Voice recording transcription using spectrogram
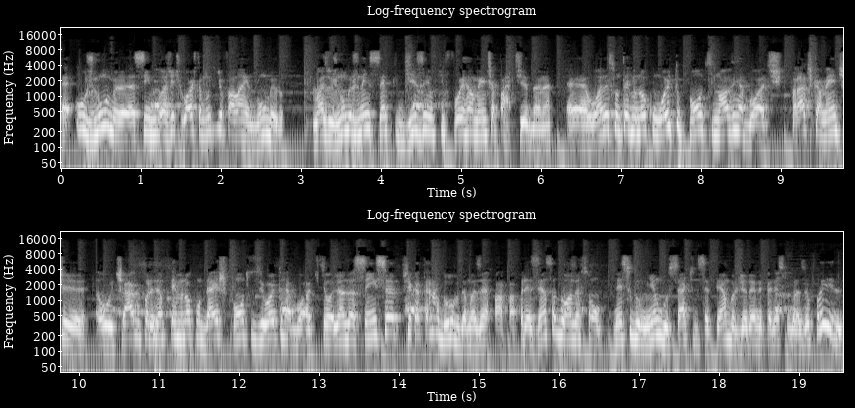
É, os números, assim, a gente gosta muito de falar em número, mas os números nem sempre dizem o que foi realmente a partida, né? É, o Anderson terminou com 8 pontos e 9 rebotes. Praticamente, o Thiago, por exemplo, terminou com 10 pontos e 8 rebotes. Você olhando assim, você fica até na dúvida, mas é, a, a, presença do Anderson nesse domingo, 7 de setembro, dia da independência do Brasil, foi.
